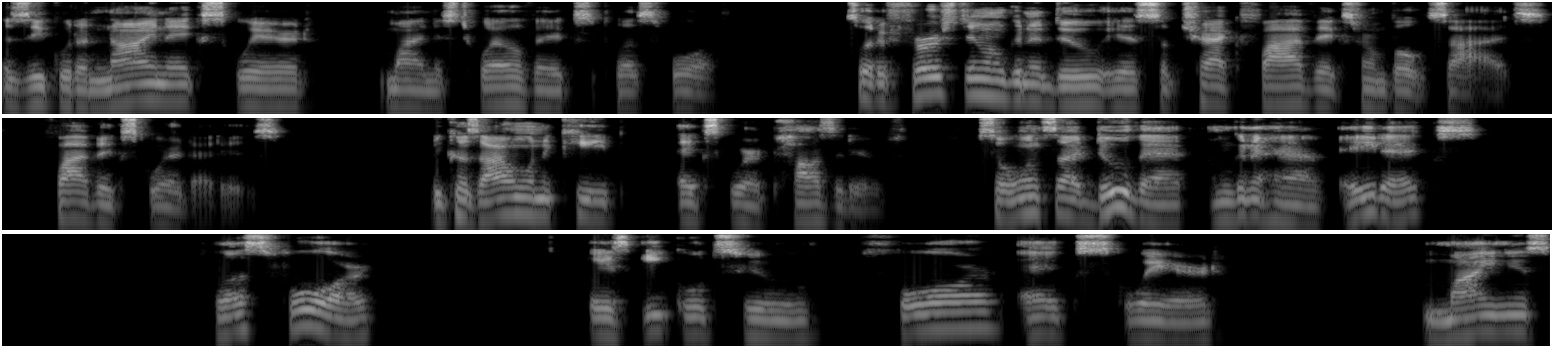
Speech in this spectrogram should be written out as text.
is equal to 9x squared minus 12x plus 4. So the first thing I'm going to do is subtract 5x from both sides. 5x squared, that is. Because I want to keep x squared positive. So once I do that, I'm going to have 8x plus 4 is equal to 4x squared minus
